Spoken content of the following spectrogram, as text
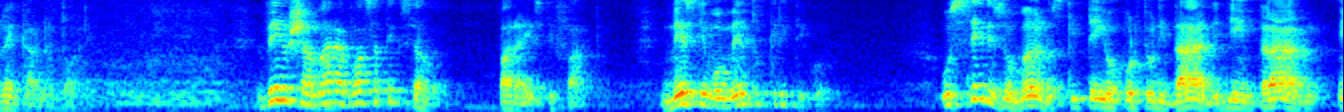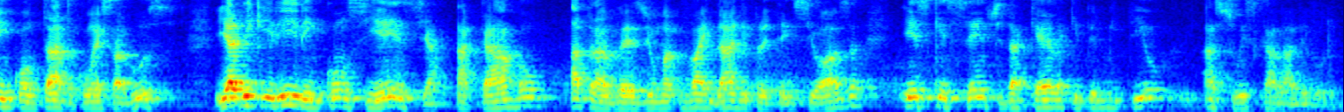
reencarnatório. Venho chamar a vossa atenção para este fato, neste momento crítico. Os seres humanos que têm oportunidade de entrar em contato com essa luz e adquirirem consciência acabam através de uma vaidade pretensiosa, esquecendo-se daquela que permitiu a sua escalada evolutiva.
